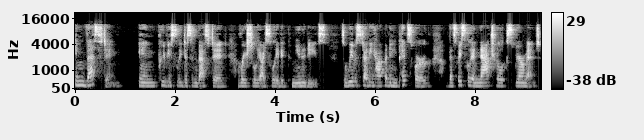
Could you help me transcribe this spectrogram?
investing in previously disinvested, racially isolated communities. So we have a study happening in Pittsburgh that's basically a natural experiment.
